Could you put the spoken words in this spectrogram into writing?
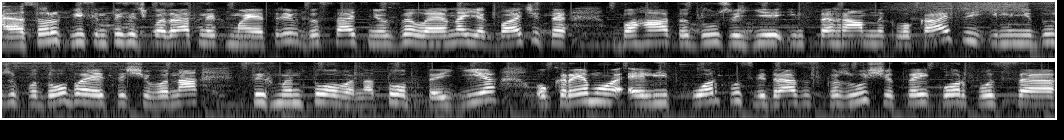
Е, 48 тисяч квадратних метрів, достатньо зелена. Як бачите, багато дуже є інстаграмних локацій, і мені дуже подобається, що вона сегментована. Тобто є окремо еліт корпус. Відразу скажу, що цей корпус е,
